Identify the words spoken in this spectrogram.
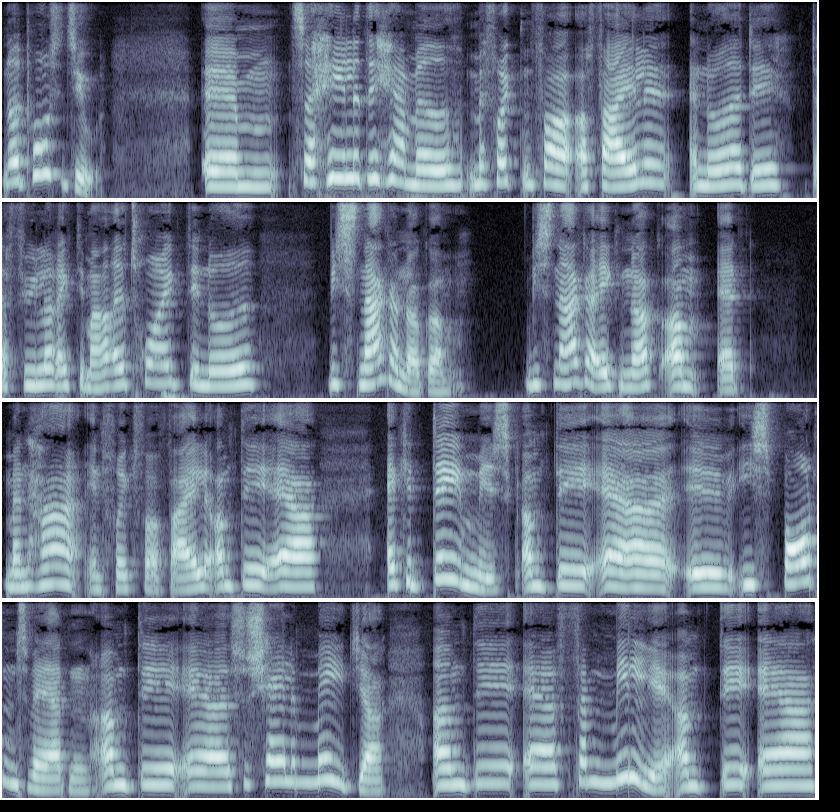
noget positivt. Øhm, så hele det her med, med frygten for at fejle, er noget af det, der fylder rigtig meget. Og jeg tror ikke, det er noget, vi snakker nok om. Vi snakker ikke nok om, at man har en frygt for at fejle. Om det er akademisk, om det er øh, i sportens verden, om det er sociale medier, om det er familie, om det er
